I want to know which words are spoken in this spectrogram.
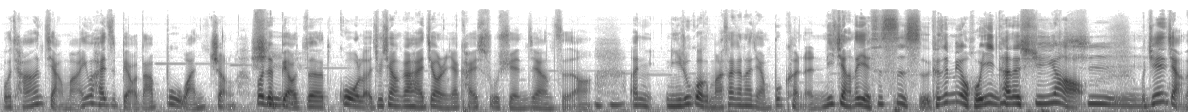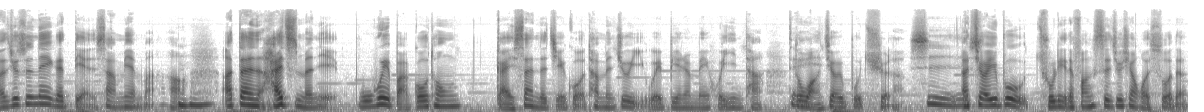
我常常讲嘛，因为孩子表达不完整，或者表达过了，就像刚才叫人家开书宣这样子啊、嗯啊，你你如果马上跟他讲不可能，你讲的也是事实，可是没有回应他的需要。是，我今天讲的就是那个点上面嘛，啊、嗯啊，但孩子们也不会把沟通改善的结果，他们就以为别人没回应他，都往教育部去了。是，那教育部处理的方式，就像我说的，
